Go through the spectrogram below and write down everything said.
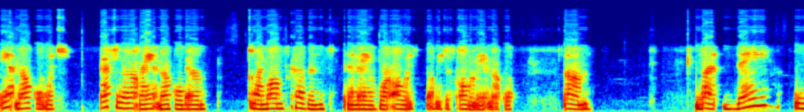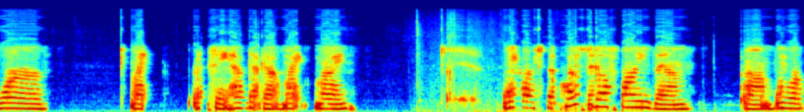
aunt and uncle, which actually they're not my aunt and uncle. They're my mom's cousins, and they were always, so we just called them aunt and uncle. Um, but they were my. Let's see, how did that go? My my. We were supposed to go find them. Um, we were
